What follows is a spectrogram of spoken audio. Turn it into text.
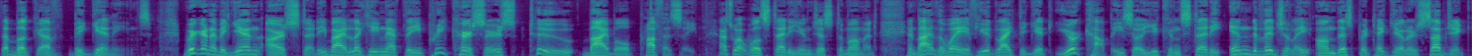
the book of beginnings. We're going to begin our study by looking at the precursors to Bible prophecy. That's what we'll study in just a moment. And by the way, if you'd like to get your copy so you can study individually on this particular subject,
